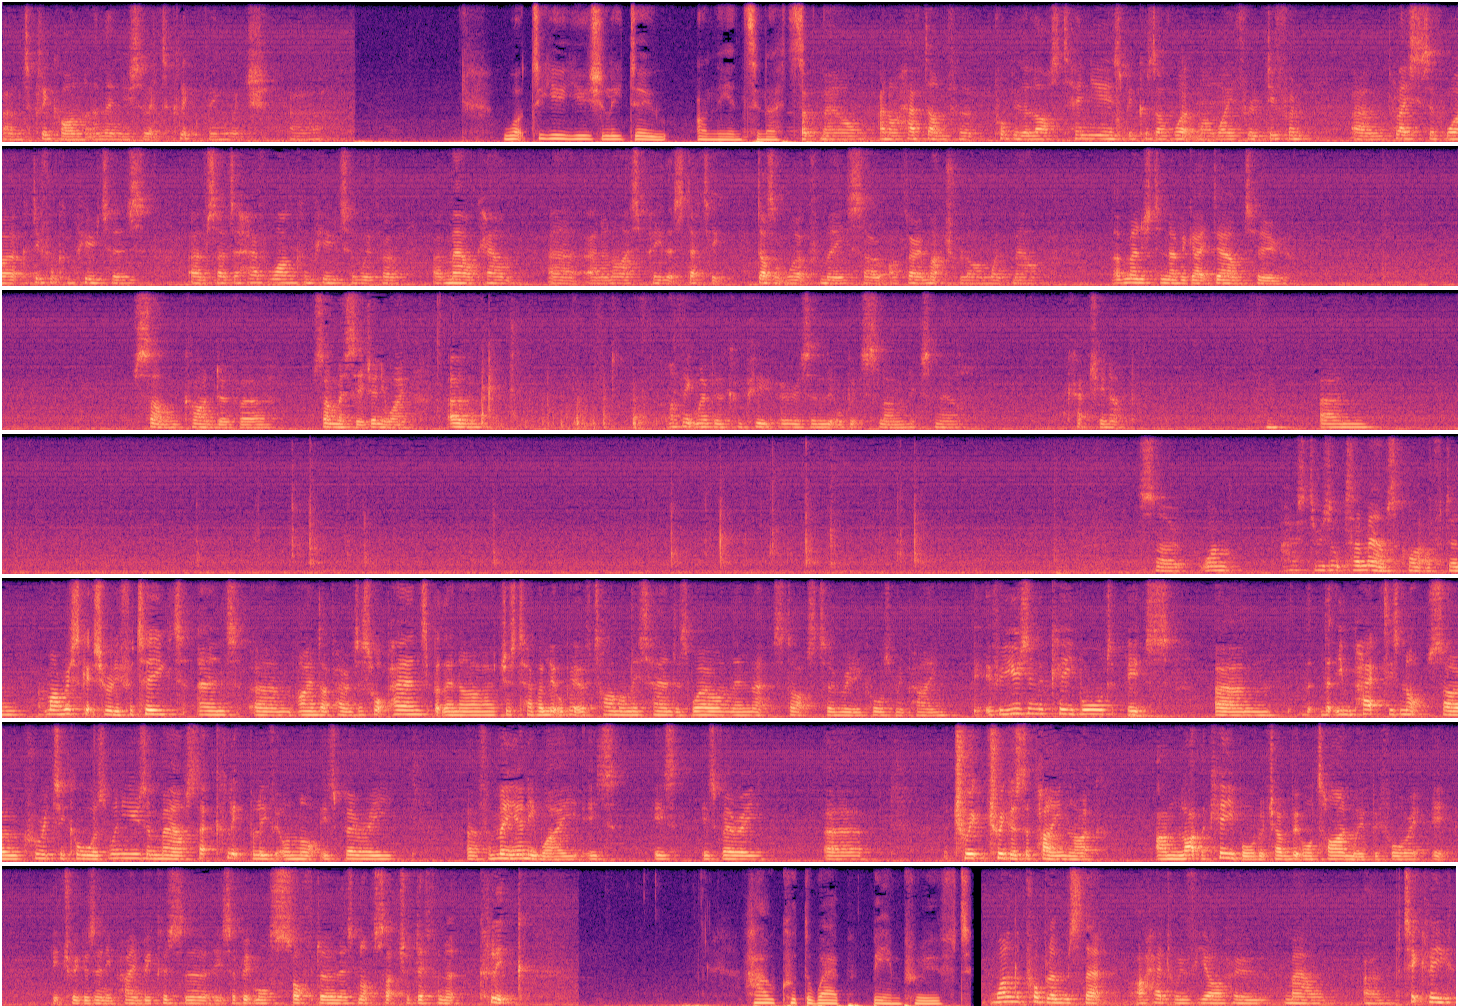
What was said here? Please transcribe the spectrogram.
um, to click on and then you select a click thing which uh, What do you usually do on the internet? webmail and I have done for probably the last 10 years because I've worked my way through different um, places of work, different computers um, so to have one computer with a, a mail account uh, and an ISP that's static doesn't work for me so I very much rely on webmail. I've managed to navigate down to some kind of uh, some message anyway. Um, I think maybe the computer is a little bit slow and it's now catching up. Hmm. Um, so one has to resort to a mouse quite often. My wrist gets really fatigued and um, I end up having to swap hands but then I just have a little bit of time on this hand as well and then that starts to really cause me pain. If you're using the keyboard it's um, the, the impact is not so critical as when you use a mouse that click believe it or not is very uh, for me anyway is is is very uh, tri triggers the pain like unlike the keyboard, which I have a bit more time with before it, it, it triggers any pain because uh, it's a bit more softer, there's not such a definite click. How could the web be improved? One of the problems that I had with Yahoo Mail, um, particularly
